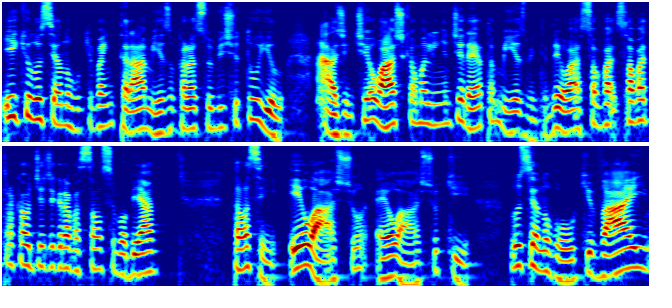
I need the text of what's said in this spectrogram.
e que o Luciano Huck vai entrar mesmo para substituí-lo. Ah, gente, eu acho que é uma linha direta mesmo, entendeu? Ah, só vai só vai trocar o dia de gravação se bobear. Então assim, eu acho, eu acho que Luciano Huck vai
